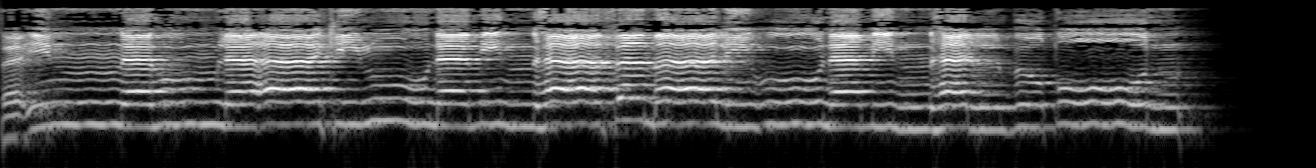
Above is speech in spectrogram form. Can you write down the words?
فإنهم لآكلون منها فمالئون منها البطون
